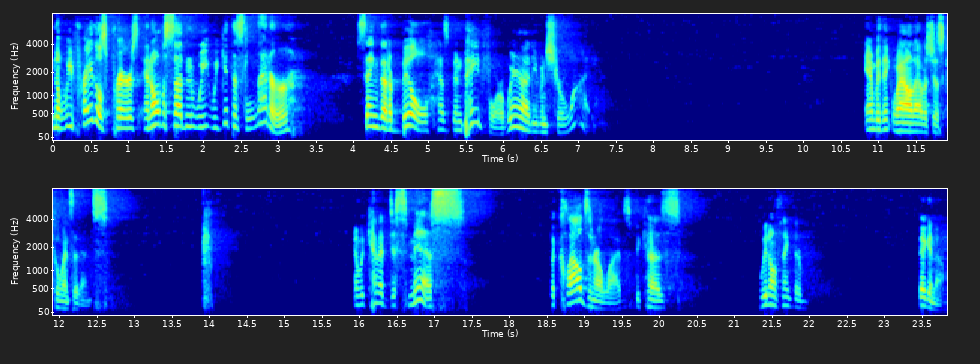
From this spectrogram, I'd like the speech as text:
No, we pray those prayers, and all of a sudden we, we get this letter saying that a bill has been paid for. We're not even sure why. And we think, well, that was just coincidence. And we kind of dismiss the clouds in our lives because we don't think they're big enough.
